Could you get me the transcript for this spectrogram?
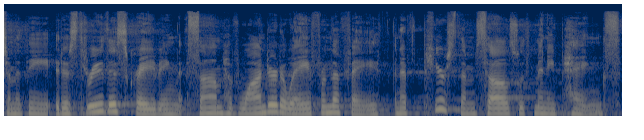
Timothy. It is through this craving that some have wandered away from the faith and have pierced themselves with many pangs.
